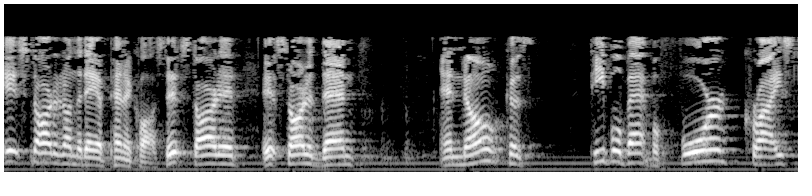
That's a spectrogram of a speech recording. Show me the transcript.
it started on the day of Pentecost. It started, it started then. And no, because people back before Christ,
